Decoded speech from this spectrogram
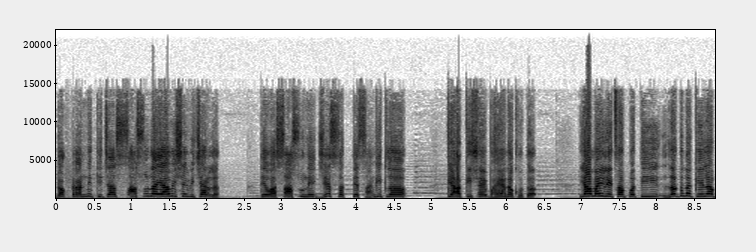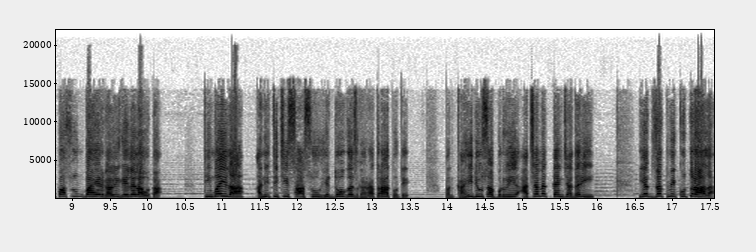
डॉक्टरांनी तिच्या सासूला याविषयी विचारलं तेव्हा सासूने जे सत्य सांगितलं ते अतिशय भयानक होतं. या महिलेचा पती लग्न केल्यापासून बाहेर गावी गेलेला होता. ती महिला आणि तिची सासू हे दोघच घरात राहत होते. पण काही दिवसापूर्वी अचानक त्यांच्या घरी एक जखमी कुत्रा आला.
